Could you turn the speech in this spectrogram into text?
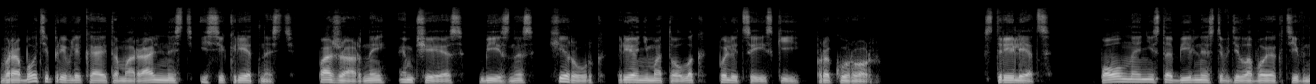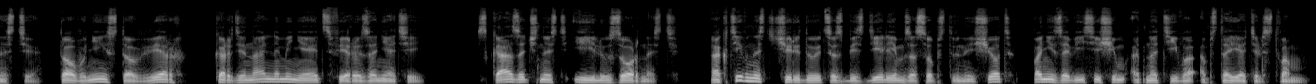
В работе привлекает аморальность и секретность. Пожарный, МЧС, бизнес, хирург, реаниматолог, полицейский, прокурор. Стрелец. Полная нестабильность в деловой активности. То вниз, то вверх. Кардинально меняет сферы занятий. Сказочность и иллюзорность. Активность чередуется с бездельем за собственный счет по независящим от натива обстоятельствам.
